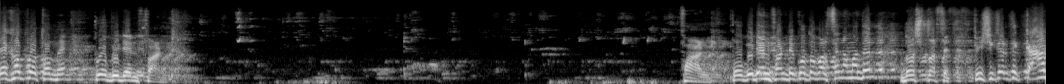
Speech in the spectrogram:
লেখা প্রথমে প্রভিডেন্ট ফান্ড ফান্ড প্রভিডেন্ট ফান্ডে কত পার্সেন্ট আমাদের? দশ পার্সেন্ট কৃষিকার্থী কার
